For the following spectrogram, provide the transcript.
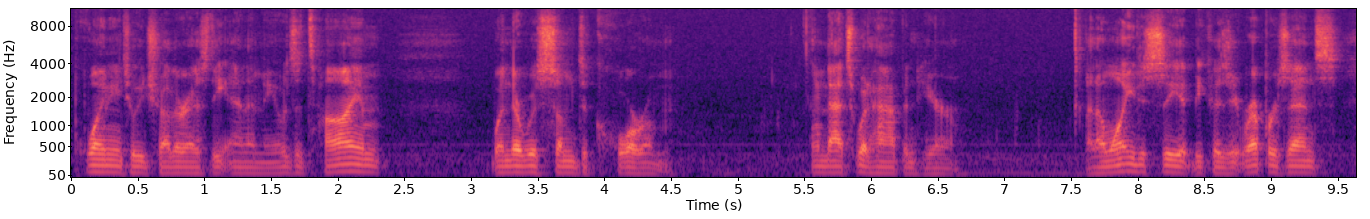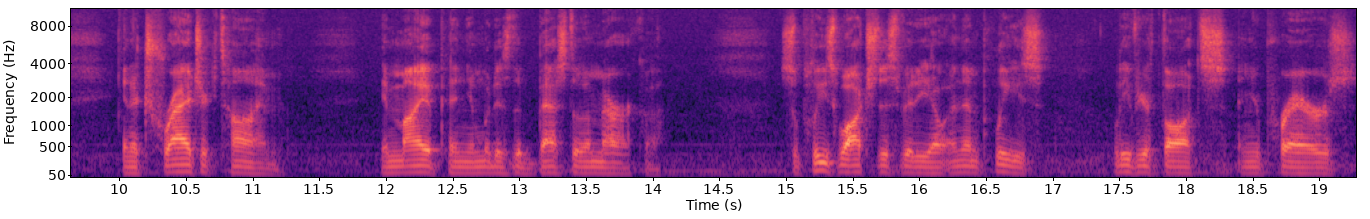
pointing to each other as the enemy. It was a time when there was some decorum. And that's what happened here. And I want you to see it because it represents, in a tragic time, in my opinion, what is the best of America. So please watch this video and then please leave your thoughts and your prayers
